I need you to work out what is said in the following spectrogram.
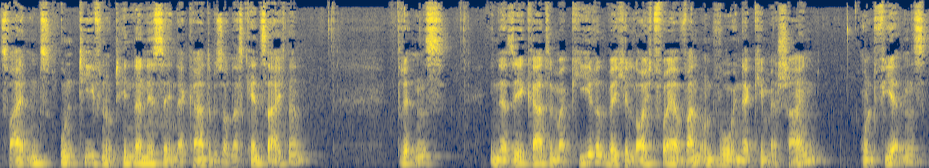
Zweitens, Untiefen und Hindernisse in der Karte besonders kennzeichnen. Drittens, in der Seekarte markieren, welche Leuchtfeuer wann und wo in der Kim erscheinen. Und viertens,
